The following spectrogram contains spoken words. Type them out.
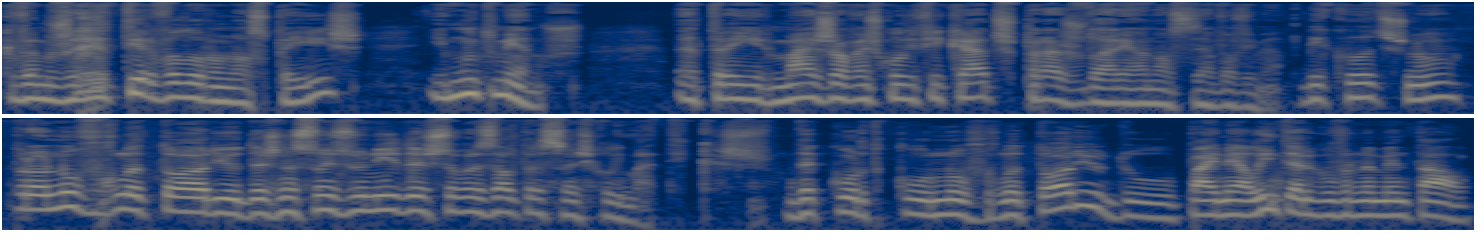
que vamos reter valor no nosso país e muito menos atrair mais jovens qualificados para ajudarem ao nosso desenvolvimento. Bicudos, não? Para o novo relatório das Nações Unidas sobre as alterações climáticas. De acordo com o novo relatório do painel intergovernamental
